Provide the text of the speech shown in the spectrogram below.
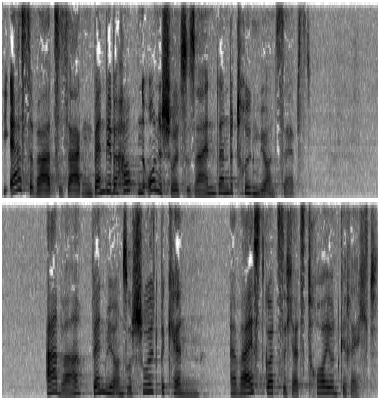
Die erste war zu sagen, wenn wir behaupten, ohne Schuld zu sein, dann betrügen wir uns selbst. Aber wenn wir unsere Schuld bekennen, erweist Gott sich als treu und gerecht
